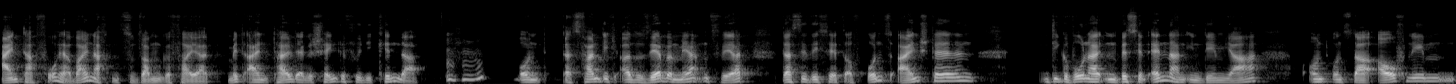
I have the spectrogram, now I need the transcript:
einen Tag vorher Weihnachten zusammen gefeiert mit einem Teil der Geschenke für die Kinder. Mhm. Und das fand ich also sehr bemerkenswert, dass sie sich jetzt auf uns einstellen, die Gewohnheiten ein bisschen ändern in dem Jahr und uns da aufnehmen.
